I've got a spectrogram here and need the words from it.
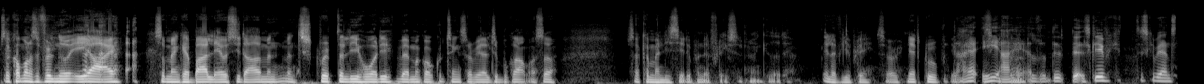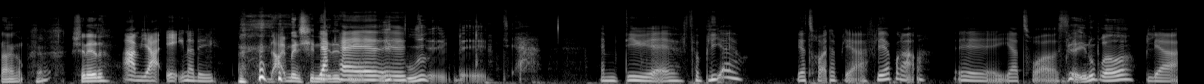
Så kommer der selvfølgelig noget AI, så man kan bare lave sit eget. Man, man scripter lige hurtigt, hvad man godt kunne tænke sig reality-program, og så, så kan man lige se det på Netflix, hvis man gider det. Eller Viaplay, sorry. Netgroup. Der er AI, altså det, det, skal, vi- det skal vi have en snak om. Ja. Ja. Jeanette? Jamen, jeg aner det ikke. Nej, men Jeg Jeanette, kan... du er Øh, ude. øh, øh, ja. Jamen, det øh, forbliver jo. Jeg tror, der bliver flere programmer. Øh, jeg tror også, bliver endnu bredere. bliver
